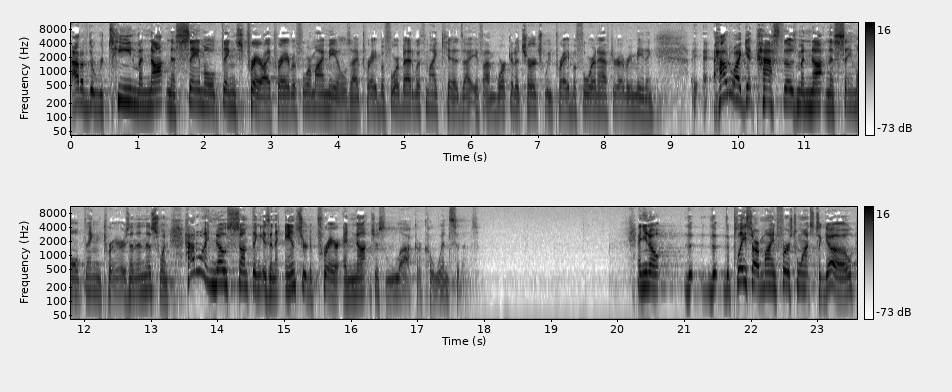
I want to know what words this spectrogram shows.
out of the routine, monotonous, same old things prayer? I pray before my meals. I pray before bed with my kids. I, if I'm working at a church, we pray before and after every meeting. How do I get past those monotonous, same old thing prayers? And then this one How do I know something is an answer to prayer and not just luck or coincidence? And you know, the, the, place our mind first wants to go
